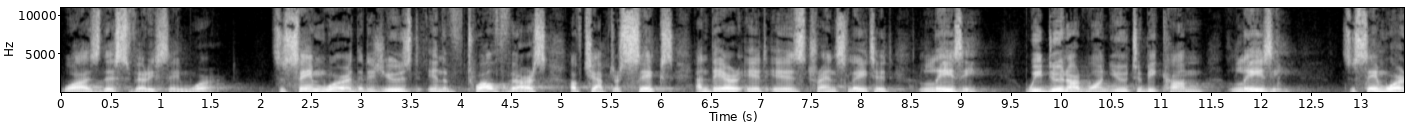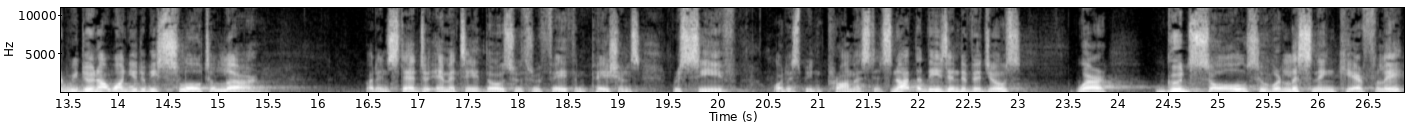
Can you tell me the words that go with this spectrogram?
was this very same word. It's the same word that is used in the 12th verse of chapter 6, and there it is translated lazy. We do not want you to become lazy. It's the same word. We do not want you to be slow to learn, but instead to imitate those who through faith and patience receive what has been promised. It's not that these individuals were good souls who were listening carefully,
